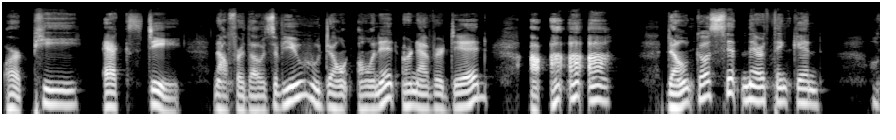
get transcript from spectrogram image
or PXD. Now, for those of you who don't own it or never did, uh uh uh uh, don't go sitting there thinking, oh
